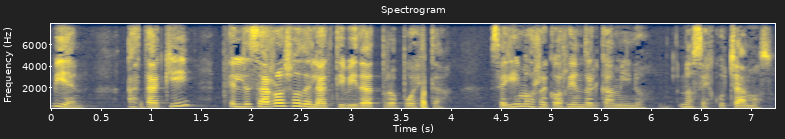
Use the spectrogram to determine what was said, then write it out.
Bien, hasta aquí el desarrollo de la actividad propuesta. Seguimos recorriendo el camino. Nos escuchamos.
